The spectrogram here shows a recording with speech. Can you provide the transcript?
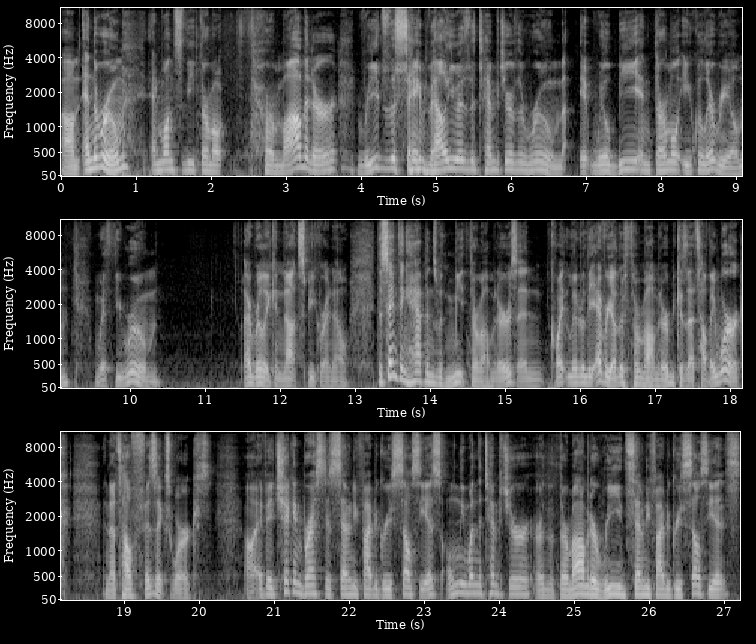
um, and the room and once the thermo thermometer reads the same value as the temperature of the room it will be in thermal equilibrium with the room I really cannot speak right now. The same thing happens with meat thermometers and quite literally every other thermometer because that's how they work and that's how physics works. Uh, if a chicken breast is 75 degrees Celsius, only when the temperature or the thermometer reads 75 degrees Celsius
